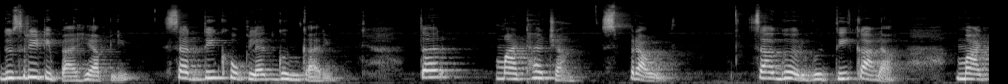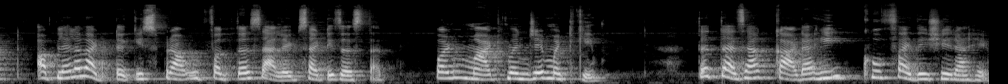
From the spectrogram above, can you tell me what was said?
दुसरी टीप आहे आपली सर्दी खोकल्यात गुणकारी. तर माठाच्या स्प्राऊटचा घरगुती काढा. माठ आपल्याला वाटतं की स्प्राऊट फक्त सॅलडसाठीच असतात पण माठ म्हणजे मटके. तर त्याचा काढाही खूप फायदेशीर आहे.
